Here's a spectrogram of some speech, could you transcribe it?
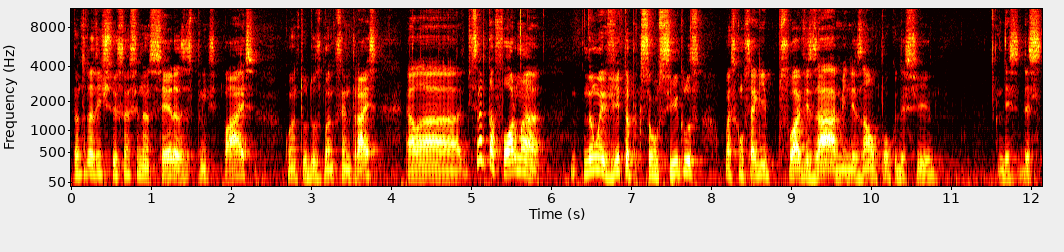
tanto das instituições financeiras, as principais, quanto dos bancos centrais, ela, de certa forma, não evita, porque são ciclos, mas consegue suavizar, amenizar um pouco desse, desse, desse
